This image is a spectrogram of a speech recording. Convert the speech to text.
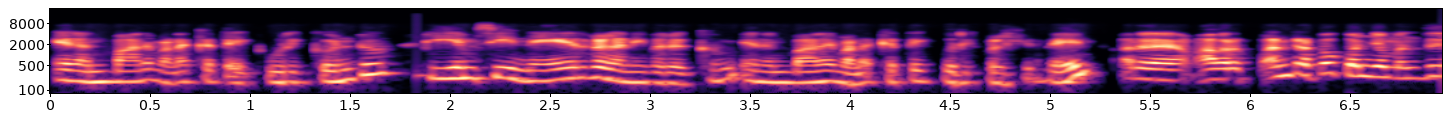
என் அன்பான வணக்கத்தை கூறிக்கொண்டு பி எம் சி நேயர்கள் அனைவருக்கும் என் அன்பான வணக்கத்தை கூறிக்கொள்கிறேன் அவர் பண்றப்போ கொஞ்சம் வந்து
